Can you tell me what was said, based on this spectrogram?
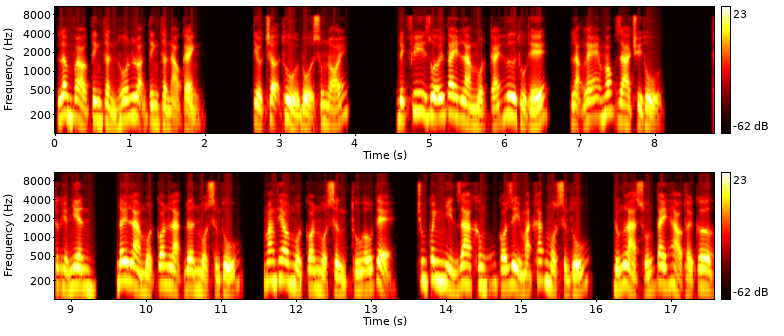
lâm vào tinh thần hỗn loạn tinh thần ảo cảnh. Tiểu trợ thủ bổ sung nói. Địch phi duỗi tay làm một cái hư thủ thế, lặng lẽ móc ra trùy thủ. Thực hiện nhiên, đây là một con lạc đơn một sừng thú, mang theo một con một sừng thú ấu tể, chung quanh nhìn ra không có gì mặt khác một sừng thú, đúng là xuống tay hảo thời cơ.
